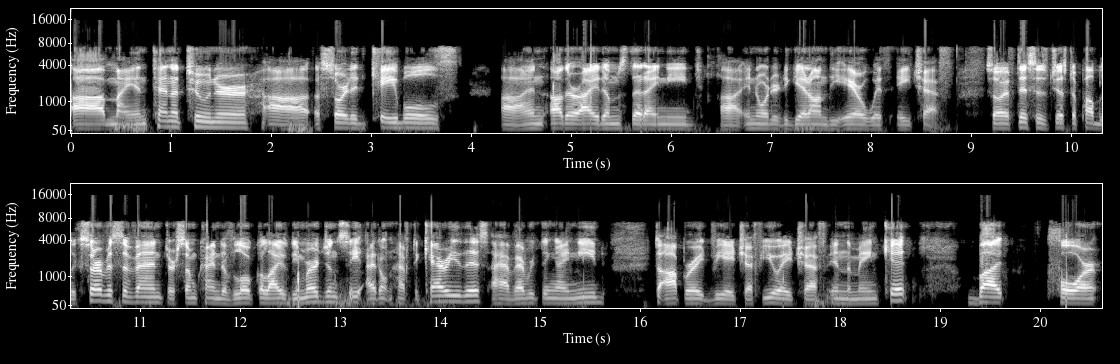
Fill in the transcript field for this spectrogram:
uh, my antenna tuner, uh, assorted cables, uh, and other items that I need uh, in order to get on the air with HF. So if this is just a public service event or some kind of localized emergency, I don't have to carry this. I have everything I need to operate VHF UHF in the main kit. But for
